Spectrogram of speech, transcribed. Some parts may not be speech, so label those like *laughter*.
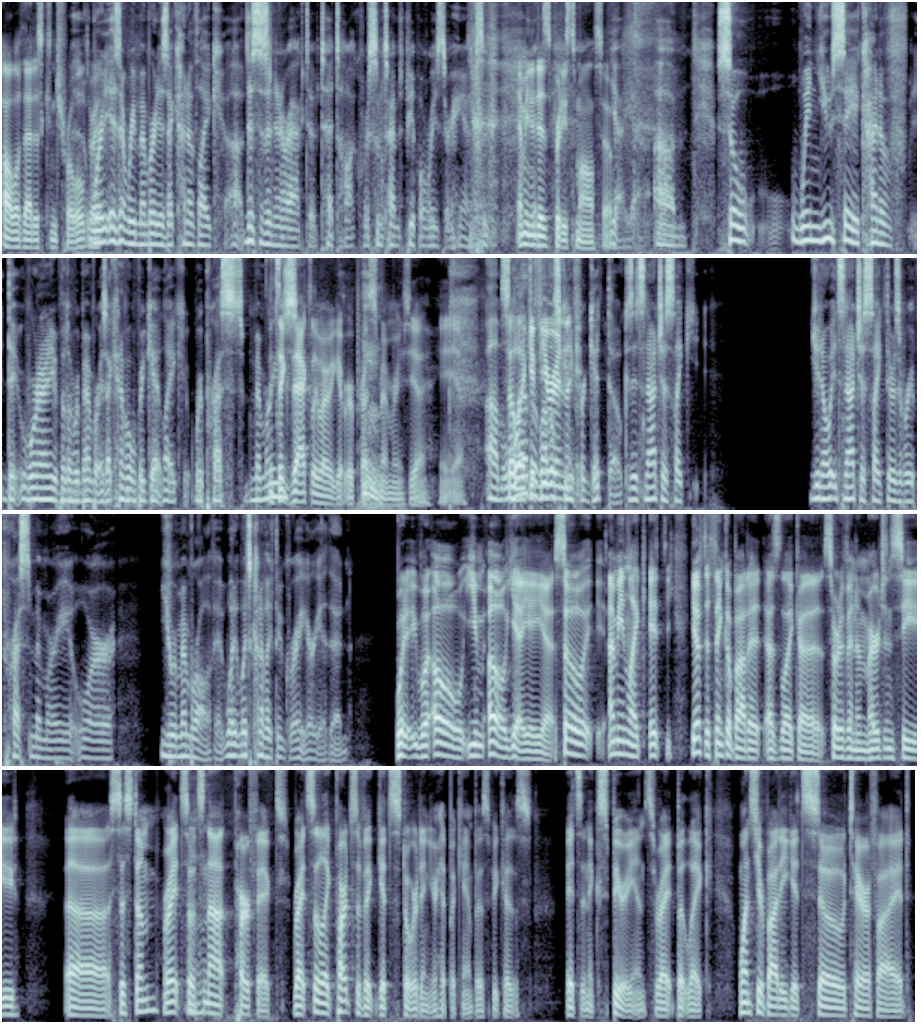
all of that is controlled, right? Where it isn't remembered is that kind of like uh, this is an interactive TED talk where sometimes people raise their hands. *laughs* I mean, it is pretty small, so yeah, yeah. Um, so when you say it kind of that we're not able to remember, is that kind of what we get like repressed memories? it's exactly why we get repressed memories. Yeah, yeah, yeah. Um, So, what like, other if you're in can you forget though? Because it's not just like you know, it's not just like there's a repressed memory or you remember all of it. What, what's kind of like the gray area then? What, what? Oh, you. Oh, yeah, yeah, yeah. So, I mean, like it. You have to think about it as like a sort of an emergency uh system right? So it's not perfect right? So like parts of it gets stored in your hippocampus because it's an experience right? But like once your body gets so terrified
